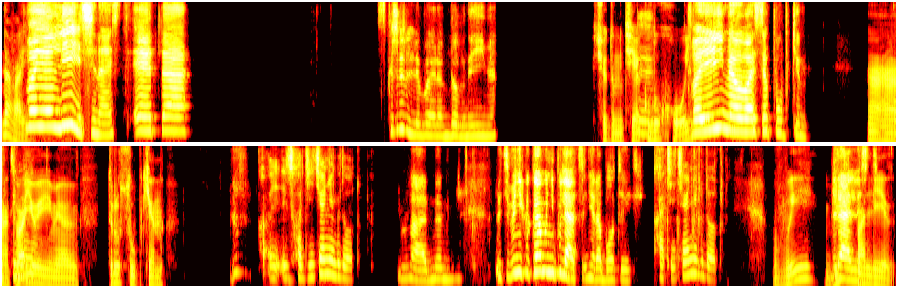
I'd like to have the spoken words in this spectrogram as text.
Давай. Твоя личность — это... Скажи любое рандомное имя. Что, думаете, я М. глухой? Твое имя Вася Пупкин. Ага, Вот твое имя Трусупкин. Х- э, Хотите анекдот? Ладно. У тебя никакая манипуляция не работает. Хотите анекдот? Вы Реальность. бесполезны.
